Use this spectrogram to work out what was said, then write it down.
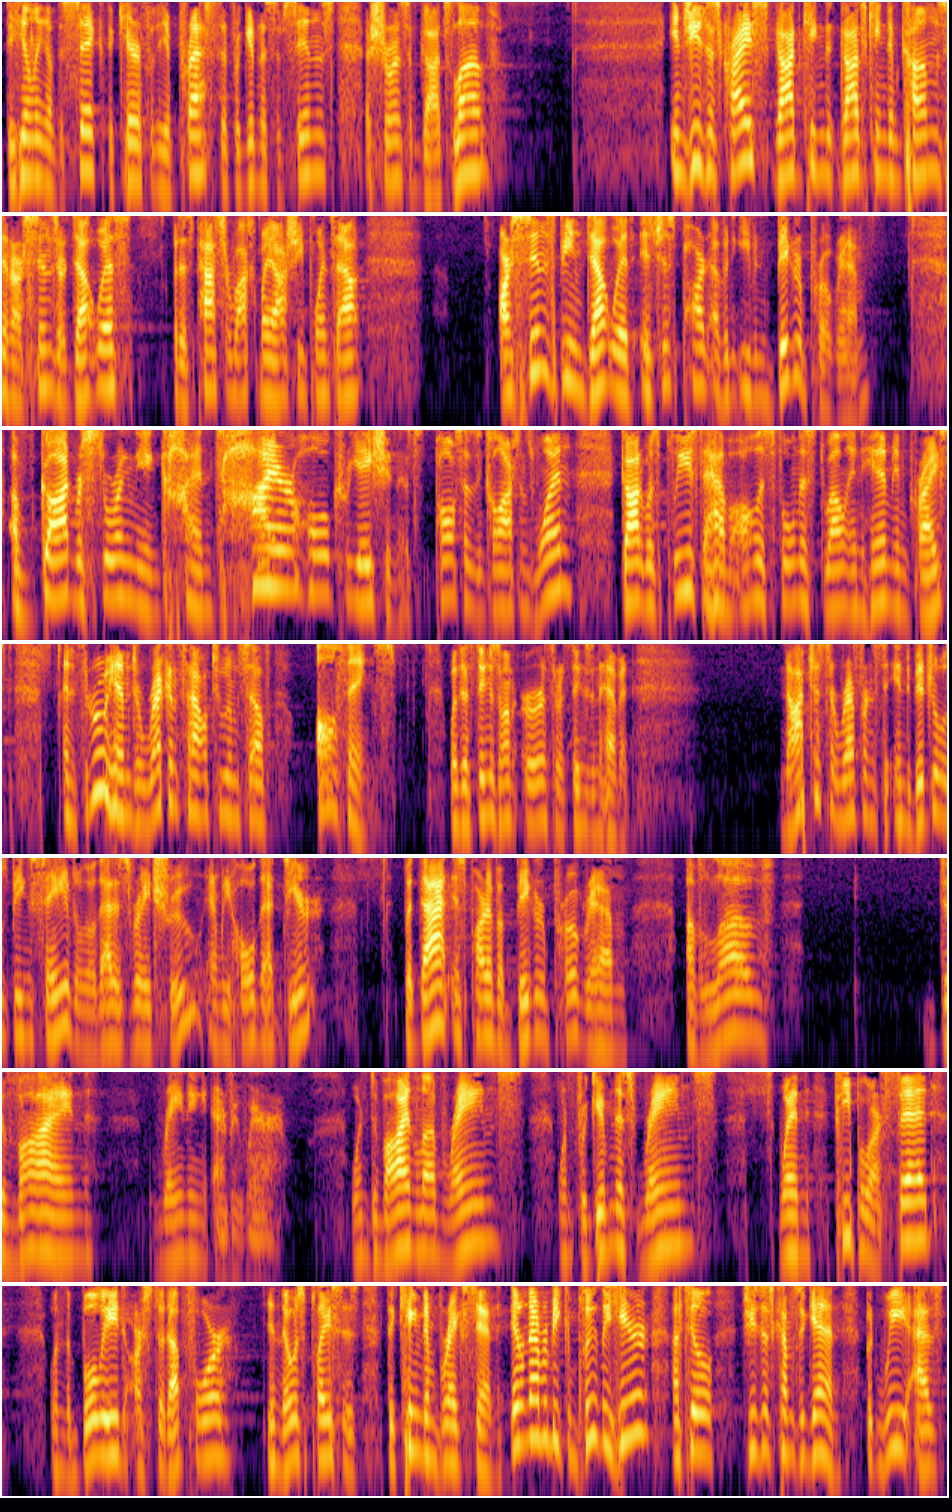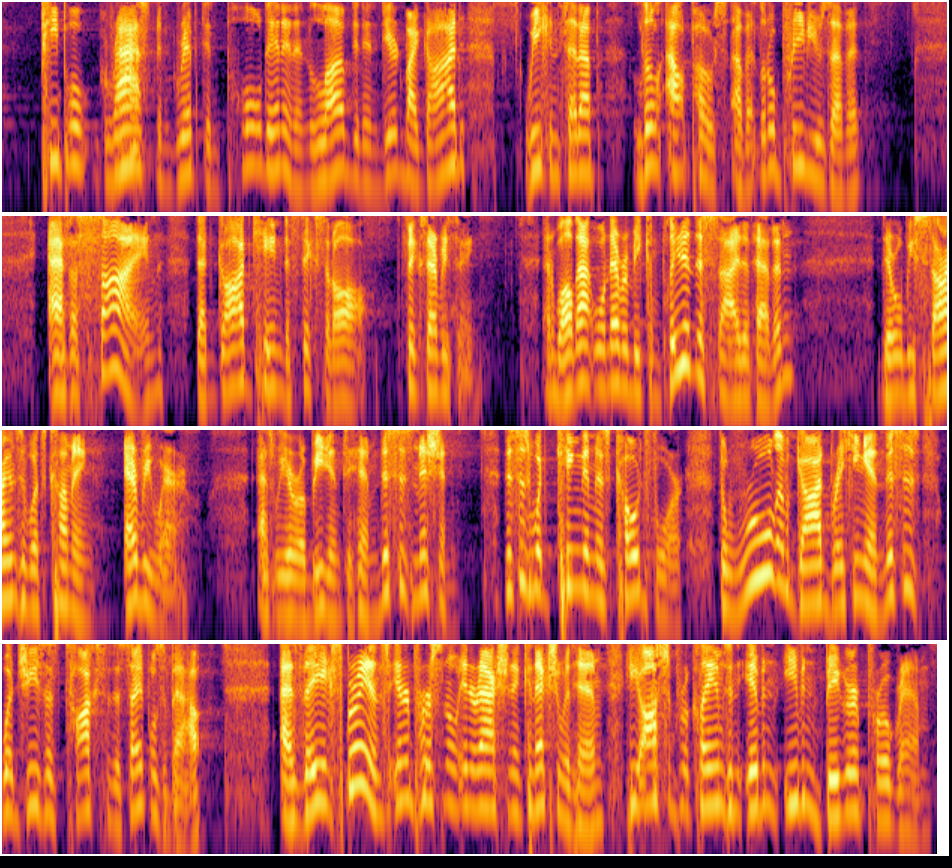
the healing of the sick, the care for the oppressed, the forgiveness of sins, assurance of God's love. In Jesus Christ, God kingdom, God's kingdom comes and our sins are dealt with. But as Pastor Wakabayashi points out, our sins being dealt with is just part of an even bigger program of God restoring the entire whole creation. As Paul says in Colossians 1, God was pleased to have all his fullness dwell in him in Christ and through him to reconcile to himself all things, whether things on earth or things in heaven. Not just a reference to individuals being saved, although that is very true and we hold that dear, but that is part of a bigger program of love, divine, reigning everywhere. When divine love reigns, when forgiveness reigns, when people are fed, when the bullied are stood up for, in those places, the kingdom breaks in. It'll never be completely here until Jesus comes again. But we as people grasped and gripped and pulled in and loved and endeared by God, we can set up little outposts of it, little previews of it as a sign that God came to fix it all, fix everything. And while that will never be completed this side of heaven, there will be signs of what's coming everywhere as we are obedient to Him. This is mission. This is what kingdom is code for. The rule of God breaking in. This is what Jesus talks to disciples about. As they experience interpersonal interaction and connection with Him, He also proclaims an even, even bigger program.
